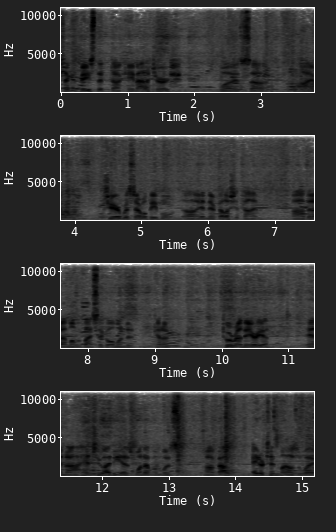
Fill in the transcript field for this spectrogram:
second piece that uh, came out of church was uh, I shared with several people uh, in their fellowship time uh, that I'm on a bicycle and wanted to kind of tour around the area. And I had two ideas. One of them was about eight or ten miles away,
